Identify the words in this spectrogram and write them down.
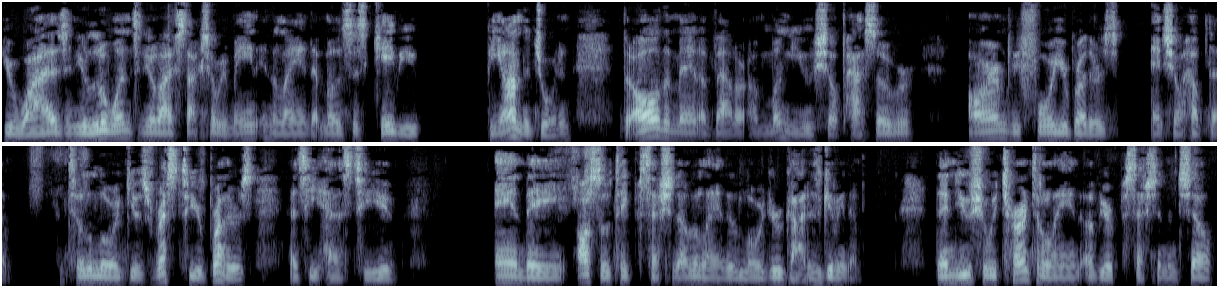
Your wives and your little ones and your livestock shall remain in the land that Moses gave you beyond the Jordan, but all the men of valor among you shall pass over, armed before your brothers, and shall help them, until the Lord gives rest to your brothers as he has to you. And they also take possession of the land that the Lord your God is giving them. Then you shall return to the land of your possession and shall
